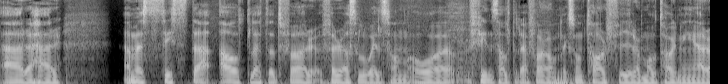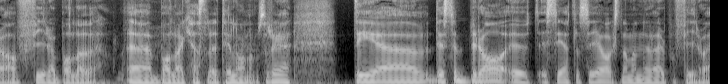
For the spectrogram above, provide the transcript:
Är det här ja, men sista outletet för, för Russell Wilson och finns alltid där för honom. Liksom tar fyra mottagningar av fyra bollar, eh, bollar kastade till honom. Så det, det, det ser bra ut i Seattle Seahawks när man nu är på 4-1.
